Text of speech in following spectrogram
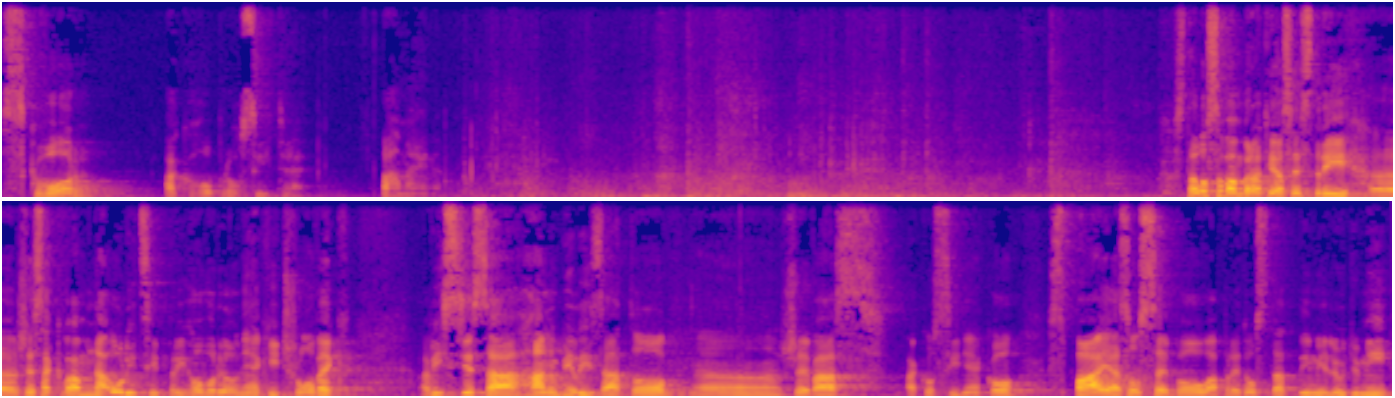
skôr, ako ho prosíte. Amen. Stalo sa vám, bratia a sestry, eh, že sa k vám na ulici prihovoril nejaký človek a vy ste sa hanbili za to, eh, že vás ako si nejako spája so sebou a pred ostatnými ľuďmi, eh,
